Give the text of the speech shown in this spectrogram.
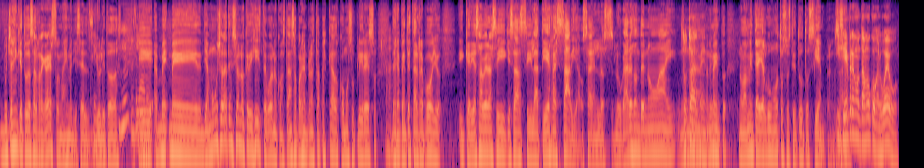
muchas inquietudes al regreso, imagino Giselle, Sí. Yuli, todas. claro. Eh, me, me llamó mucho la atención lo que dijiste. Bueno, Constanza, por ejemplo, no está pescado. ¿Cómo suplir eso? De repente está el repollo. Y quería saber así, quizás, si la tierra es sabia. O sea, en los lugares donde no hay un Totalmente. alimento, normalmente hay algún otro sustituto siempre. O Y siempre contamos con el huevo,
